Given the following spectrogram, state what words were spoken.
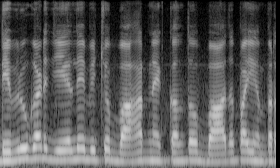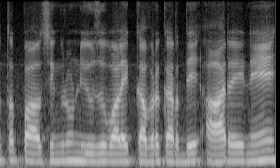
ਡਿਬਰੂਗੜ੍ਹ ਜੇਲ੍ਹ ਦੇ ਵਿੱਚੋਂ ਬਾਹਰ ਨਿਕਲਣ ਤੋਂ ਬਾਅਦ ਭਾਈ ਅੰਮ੍ਰਿਤਪਾਲ ਸਿੰਘ ਨੂੰ ਨਿਊਜ਼ ਵਾਲੇ ਕਵਰ ਕਰਦੇ ਆ ਰਹੇ ਨੇ।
